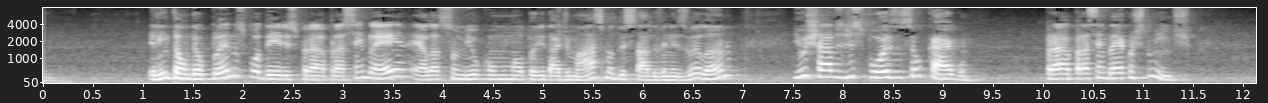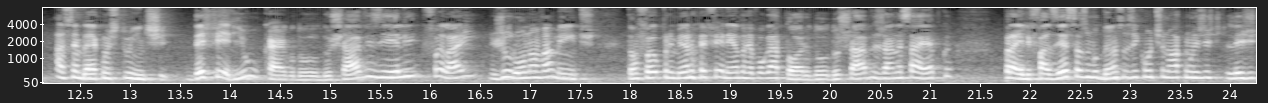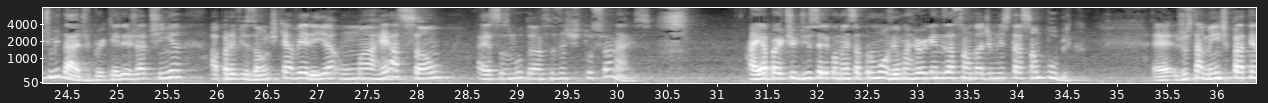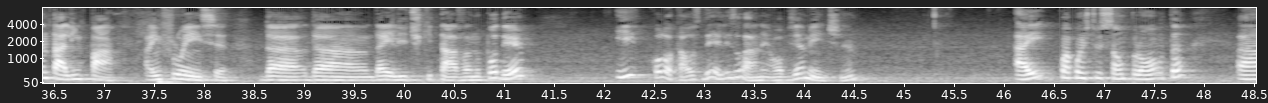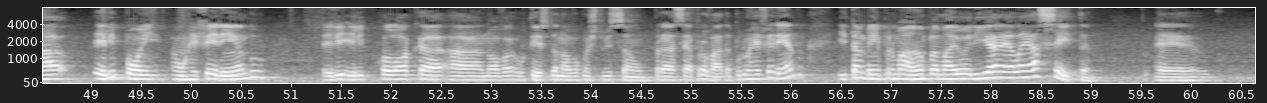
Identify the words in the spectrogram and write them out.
ele então deu plenos poderes para a Assembleia, ela assumiu como uma autoridade máxima do Estado venezuelano e o Chaves dispôs o seu cargo para a Assembleia Constituinte. A Assembleia Constituinte deferiu o cargo do, do Chaves e ele foi lá e jurou novamente. Então foi o primeiro referendo revogatório do, do Chaves já nessa época para ele fazer essas mudanças e continuar com legitimidade, porque ele já tinha a previsão de que haveria uma reação a essas mudanças institucionais. Aí, a partir disso, ele começa a promover uma reorganização da administração pública, é, justamente para tentar limpar a influência da, da, da elite que estava no poder e colocar os deles lá, né? Obviamente, né? Aí, com a Constituição pronta, a, ele põe um referendo, ele, ele coloca a nova, o texto da nova Constituição para ser aprovada por um referendo e também por uma ampla maioria ela é aceita. É,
